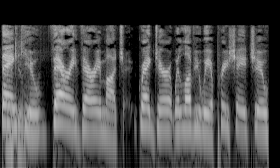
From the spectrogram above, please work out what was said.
thank, thank you very, very much. Gregg Jarrett, we love you. We appreciate you.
